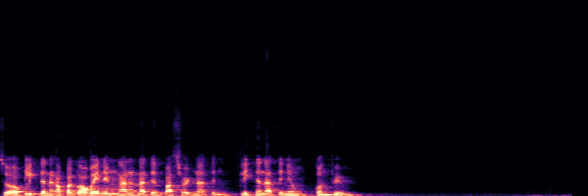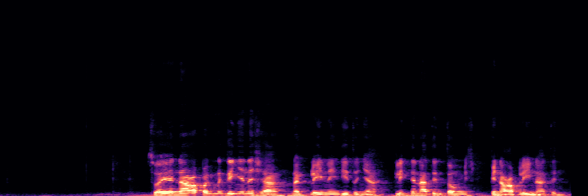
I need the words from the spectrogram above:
So, click na na kapag okay na yung ano natin, password natin, click na natin yung confirm. So, ayan na kapag naganyan na siya, nag-play na yung dito niya, click na natin tong pinaka-play natin.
